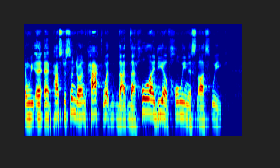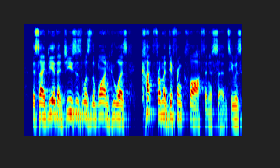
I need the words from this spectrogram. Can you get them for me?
And we, uh, Pastor Sundar unpacked what that, that whole idea of holiness last week. This idea that Jesus was the one who was cut from a different cloth, in a sense. He was,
